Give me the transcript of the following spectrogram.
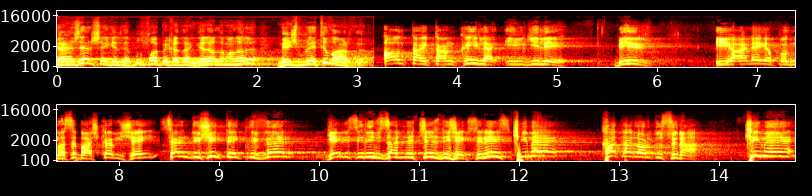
benzer şekilde bu fabrikadan yararlamaları mecburiyeti vardı. Altay tankıyla ilgili bir İhale yapılması başka bir şey. Sen düşük teklif ver, gerisini biz halledeceğiz diyeceksiniz. Kime? Katar ordusuna. Kime?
